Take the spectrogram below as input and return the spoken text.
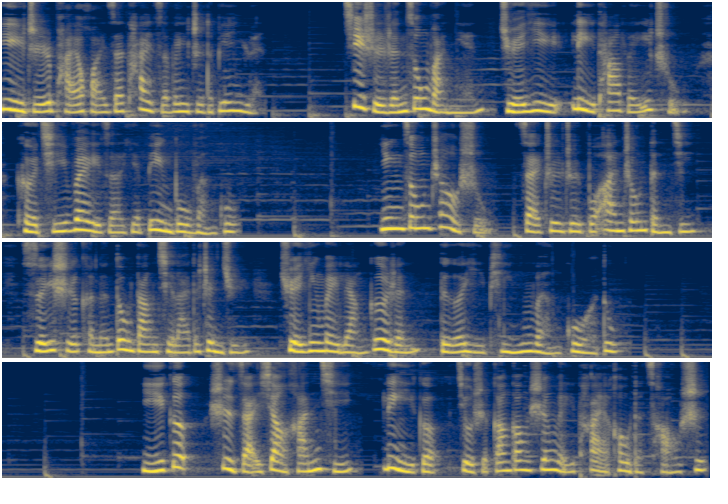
一直徘徊在太子位置的边缘。即使仁宗晚年决意立他为储，可其位子也并不稳固。英宗赵曙在惴惴不安中登基，随时可能动荡起来的政局，却因为两个人得以平稳过渡。一个是宰相韩琦，另一个就是刚刚身为太后的曹氏。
